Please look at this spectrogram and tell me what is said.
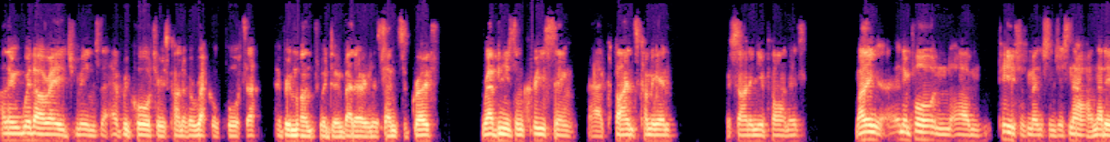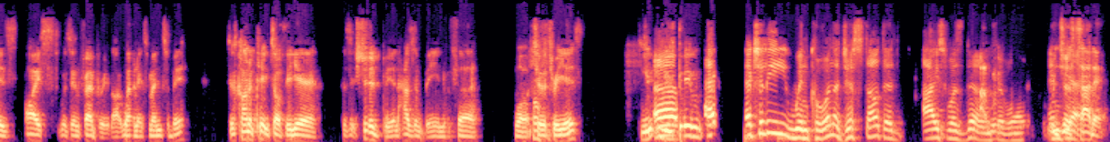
I think with our age means that every quarter is kind of a record quarter. Every month we're doing better in the sense of growth. Revenues increasing, uh, clients coming in, we're signing new partners. I think an important um, piece was mentioned just now, and that is ICE was in February, like when it's meant to be. So it's kind of kicked off the year as it should be and hasn't been for what two or three years. You, uh, been... Actually, when Corona just started, ICE was there in February. We just yeah. had it.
